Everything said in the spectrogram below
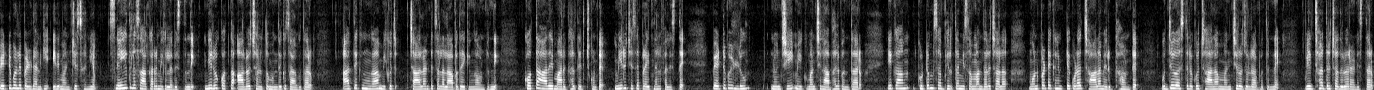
పెట్టుబడులు పెట్టడానికి ఇది మంచి సమయం. స్నేహితుల సహకారం మీకు లభిస్తుంది. మీరు కొత్త ఆలోచనలతో ముందుకు సాగుతారు. ఆర్థికంగా మీకు చ- చాలా అంటే చాలా లాభదాయకంగా ఉంటుంది. కొత్త ఆదాయ మార్గాలు తెరుచుకుంటాయి. మీరు చేసే ప్రయత్నాలు ఫలిస్తాయి. పెట్టుబడులు నుంచి మీకు మంచి లాభాలు పొందుతారు. ఇక కుటుంబ సభ్యులతో మీ సంబంధాలు చాలా మునుపటి కంటే కూడా చాలా మెరుగ్గా ఉంటాయి. ఉద్యోగస్తులకు చాలా మంచి రోజులు రాబోతున్నాయి. విద్యార్థులు చదువులో రాణిస్తారు.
